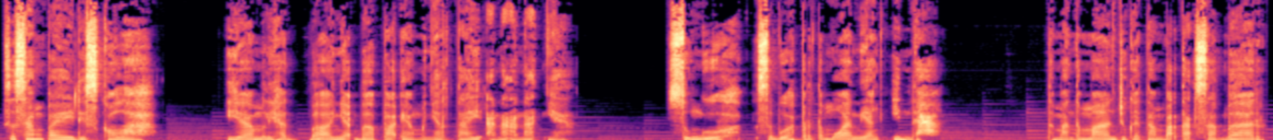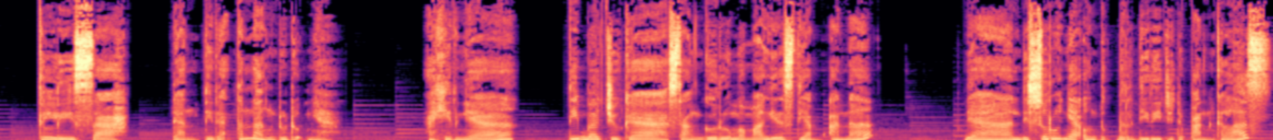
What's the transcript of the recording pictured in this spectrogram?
Sesampai di sekolah, ia melihat banyak bapak yang menyertai anak-anaknya. Sungguh sebuah pertemuan yang indah. Teman-teman juga tampak tak sabar, gelisah, dan tidak tenang duduknya. Akhirnya, tiba juga sang guru memanggil setiap anak dan disuruhnya untuk berdiri di depan kelas,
